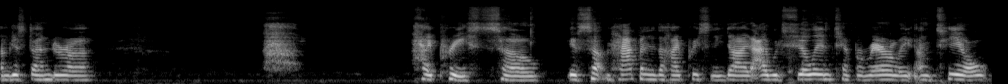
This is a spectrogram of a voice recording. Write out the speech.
I'm just under a high priest. So if something happened to the high priest and he died, I would fill in temporarily until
